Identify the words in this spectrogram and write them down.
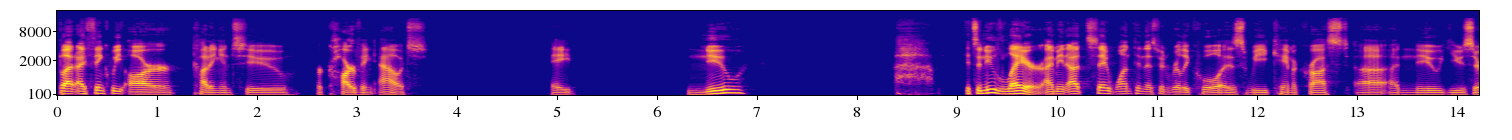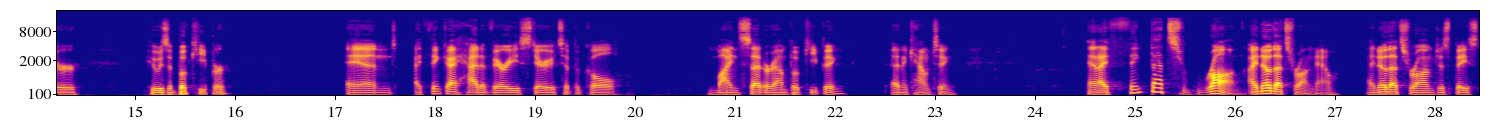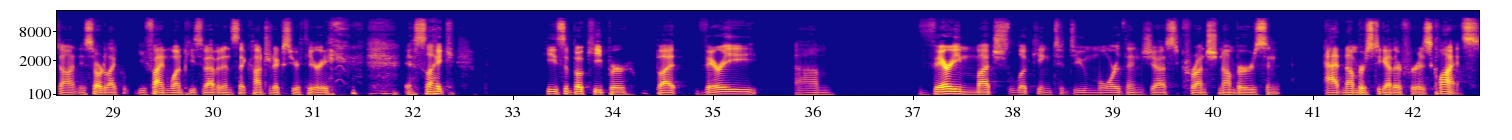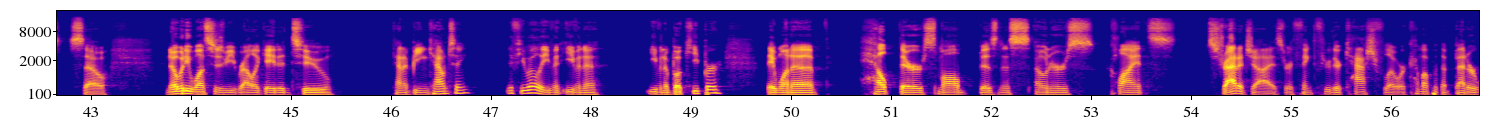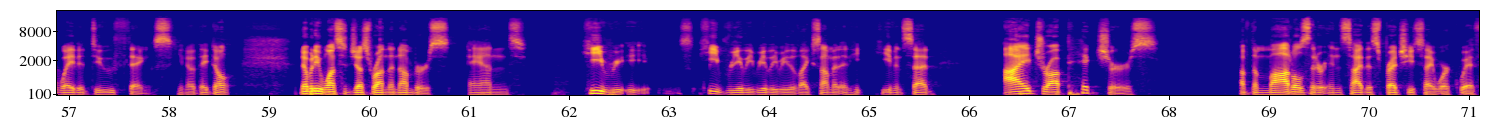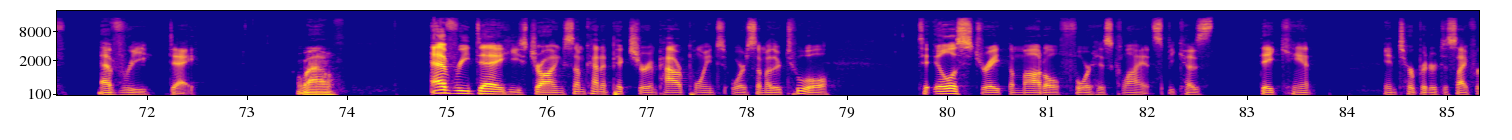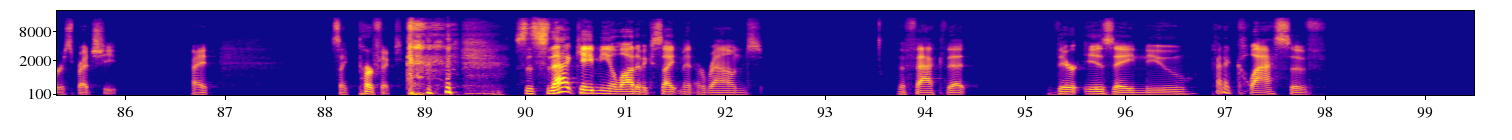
but I think we are cutting into or carving out a new it's a new layer. I mean, I'd say one thing that's been really cool is we came across uh, a new user who is a bookkeeper. And I think I had a very stereotypical mindset around bookkeeping and accounting. And I think that's wrong. I know that's wrong now. I know that's wrong just based on it's sort of like you find one piece of evidence that contradicts your theory. it's like he's a bookkeeper, but very, um, very much looking to do more than just crunch numbers and add numbers together for his clients. So nobody wants to be relegated to kind of bean counting, if you will, even even a even a bookkeeper. They want to help their small business owners, clients strategize or think through their cash flow or come up with a better way to do things. You know, they don't nobody wants to just run the numbers and he re- he really really really likes summit and he, he even said i draw pictures of the models that are inside the spreadsheets i work with every day wow every day he's drawing some kind of picture in powerpoint or some other tool to illustrate the model for his clients because they can't interpret or decipher a spreadsheet, right? It's like perfect. so, so that gave me a lot of excitement around the fact that there is a new kind of class of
